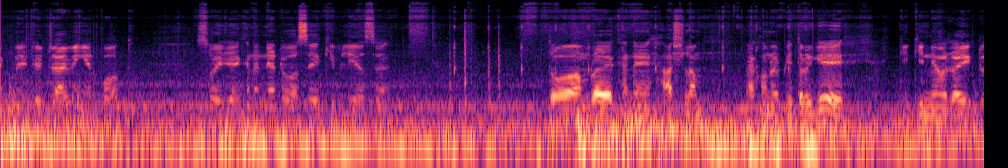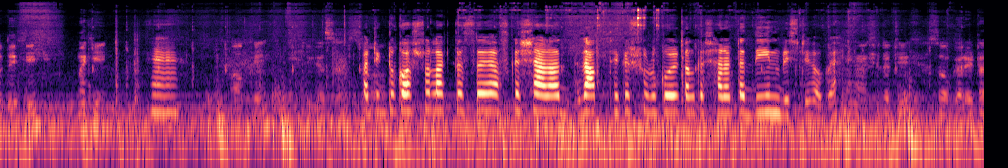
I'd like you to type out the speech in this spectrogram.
এক মিনিটের ড্রাইভিংয়ের পথ। সো এই যে এখানে নেটো আছে কিবলি আছে। তো আমরা এখানে আসলাম। এখন এর ভিতরে গিয়ে কি কি নেওয়া যায় একটু দেখি। নাকি? হ্যাঁ। ওকে ঠিক আছে। বাট একটু কষ্ট লাগতেছে আজকে সারা রাত থেকে শুরু করে কালকে সারাটা দিন বৃষ্টি হবে। হ্যাঁ সেটা ঠিক। সো গাড়িটা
